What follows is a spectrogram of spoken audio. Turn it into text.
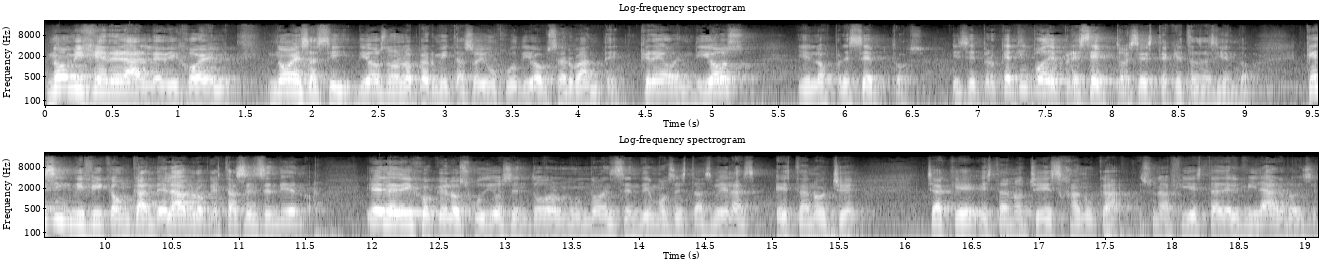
No, mi general, le dijo él, no es así, Dios no lo permita, soy un judío observante, creo en Dios y en los preceptos. Dice, pero ¿qué tipo de precepto es este que estás haciendo? ¿Qué significa un candelabro que estás encendiendo? Y él le dijo que los judíos en todo el mundo encendemos estas velas esta noche, ya que esta noche es Hanukkah, es una fiesta del milagro. Dice,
